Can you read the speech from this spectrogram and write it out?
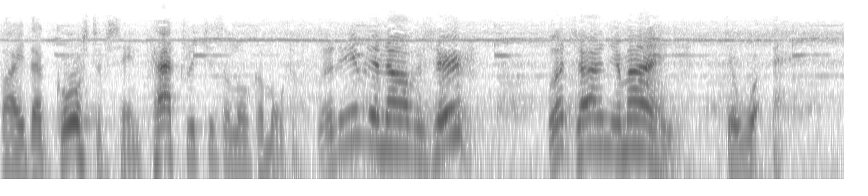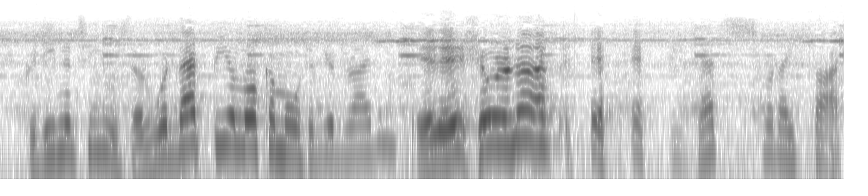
By the ghost of St. Patrick is a locomotive. Good evening, officer. What's on your mind? The Good evening to you, sir. Would that be a locomotive you're driving? It is sure enough. That's what I thought.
